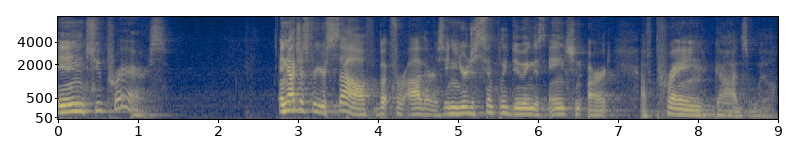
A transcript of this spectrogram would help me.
into prayers. And not just for yourself, but for others. And you're just simply doing this ancient art of praying God's will.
